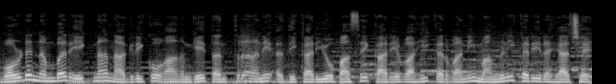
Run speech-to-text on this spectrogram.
વોર્ડ નંબર એકના નાગરિકો આ અંગે તંત્ર અને અધિકારીઓ પાસે કાર્યવાહી કરવાની માંગણી કરી રહ્યા છે.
